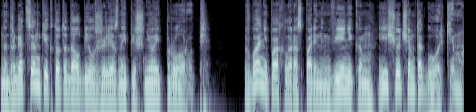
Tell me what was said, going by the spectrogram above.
На драгоценке кто-то долбил железной пешней прорубь. В бане пахло распаренным веником и еще чем-то горьким.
